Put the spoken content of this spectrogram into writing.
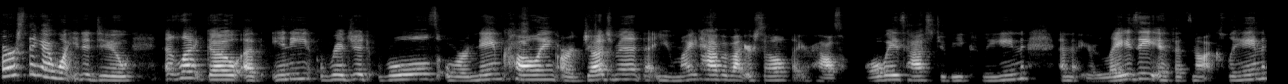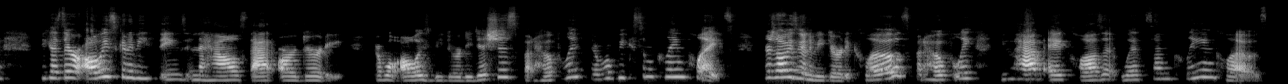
first thing I want you to do is let go of any rigid rules or name calling or judgment that you might have about yourself that your house always has to be clean and that you're lazy if it's not clean because there are always going to be things in the house that are dirty. There will always be dirty dishes, but hopefully there will be some clean plates. There's always going to be dirty clothes, but hopefully you have a closet with some clean clothes.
